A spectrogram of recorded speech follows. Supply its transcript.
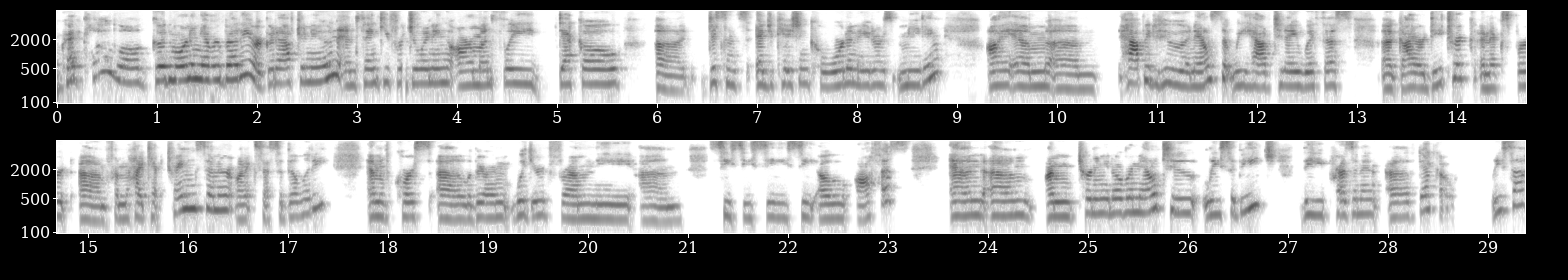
Okay. Okay, well, good morning, everybody, or good afternoon, and thank you for joining our monthly DECO uh, Distance Education Coordinators meeting. I am um, happy to announce that we have today with us uh, Gaeir Dietrich, an expert um, from the High Tech Training Center on accessibility, and of course, uh, LeBaron Woodyard from the um, CCCCO office. And um, I'm turning it over now to Lisa Beach, the president of DECO. Lisa?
